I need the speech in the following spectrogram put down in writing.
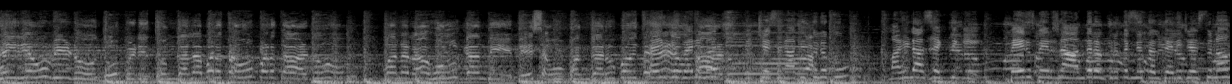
ధైర్యం వీడు. దోపిడి దొంగల భరతం పడతాడు. మన రాహుల్ గాంధీ దేశం బంగారు పోతే మహిళా శక్తికి పేరు పేరున అందరం కృతజ్ఞతలు తెలియజేస్తున్నాం.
